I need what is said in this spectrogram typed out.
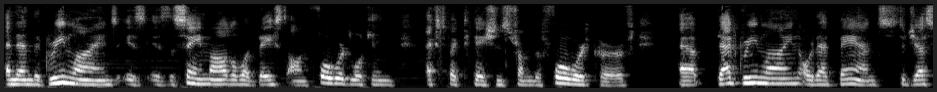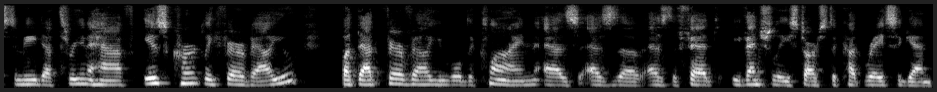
and then the green lines is is the same model but based on forward-looking expectations from the forward curve. Uh, that green line or that band suggests to me that three and a half is currently fair value, but that fair value will decline as as the as the Fed eventually starts to cut rates again.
